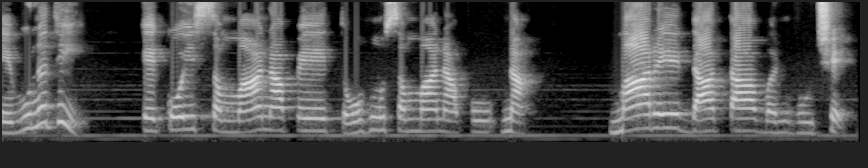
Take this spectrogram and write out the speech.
એવું નથી કે કોઈ સન્માન આપે તો હું સન્માન આપું? ના. મારે દાતા બનવું છે.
